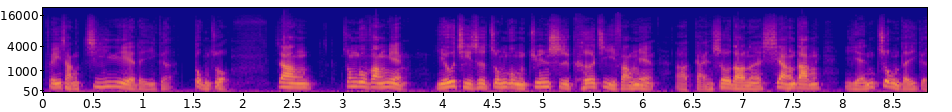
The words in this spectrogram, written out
非常激烈的一个动作，让中共方面，尤其是中共军事科技方面啊，感受到呢相当严重的一个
